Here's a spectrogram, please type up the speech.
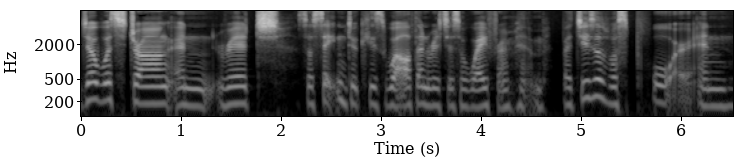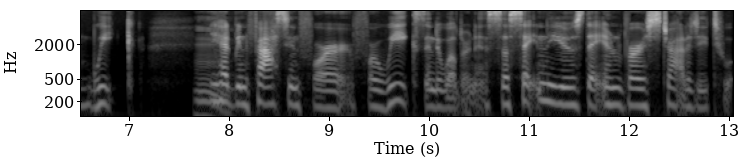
Job was strong and rich, so Satan took his wealth and riches away from him. But Jesus was poor and weak. He had been fasting for, for weeks in the wilderness. So Satan used the inverse strategy to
